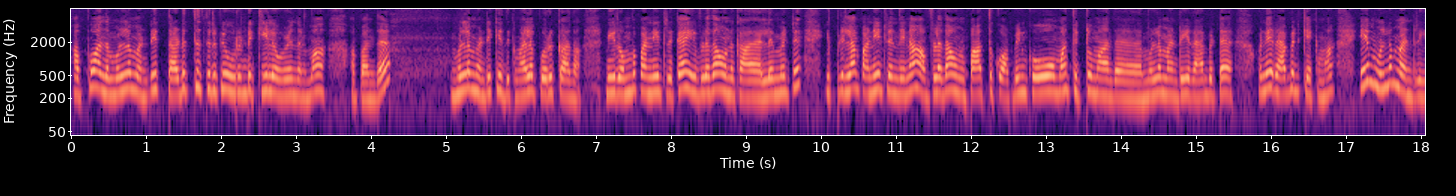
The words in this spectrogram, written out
அப்போது அந்த முள்ளமன்றி தடுத்து திருப்பி உருண்டு கீழே விழுந்துடுமா? அப்போ அந்த முள்ளமண்டிக்கு இதுக்கு மேலே பொறுக்காதான். நீ ரொம்ப பண்ணிட்டு இருக்க இவ்வளோதான் உனக்கு லிமிட்டு இப்படிலாம் பண்ணிட்டு இருந்தீங்கன்னா அவ்வளோதான் உன் பார்த்துக்கோ அப்படின்னு கோவமாக திட்டுமா அந்த முள்ளமன்றி ரேபிட்டை உடனே ரேபிட் கேட்குமா ஏ முள்ளமன்றி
